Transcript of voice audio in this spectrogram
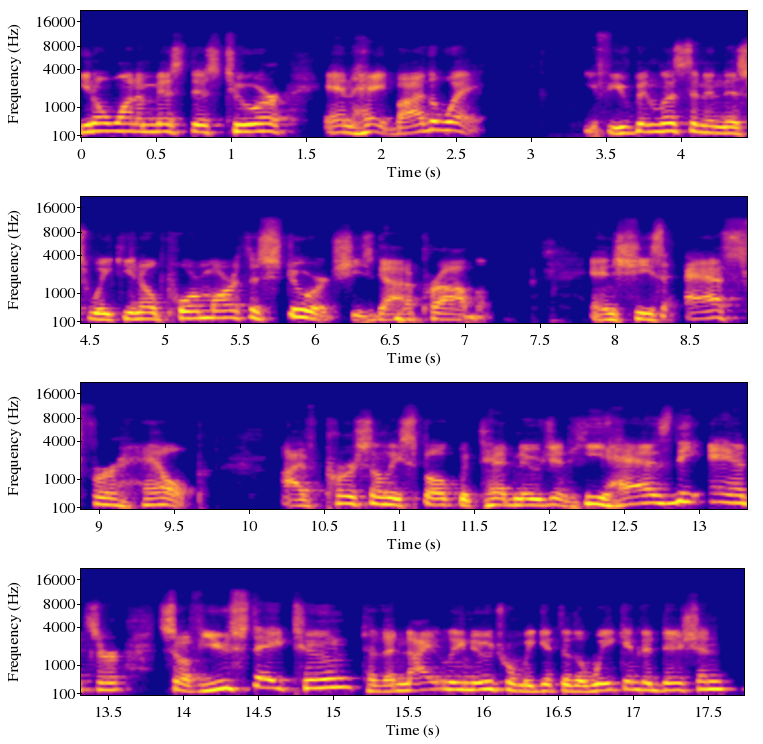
You don't want to miss this tour. And hey, by the way, if you've been listening this week, you know, poor Martha Stewart, she's got a problem and she's asked for help. I've personally spoke with Ted Nugent. He has the answer. So if you stay tuned to the Nightly Nuge when we get to the weekend edition,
